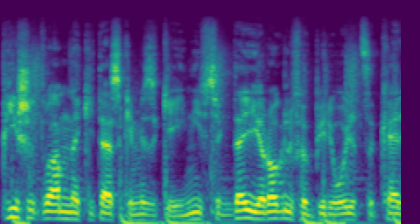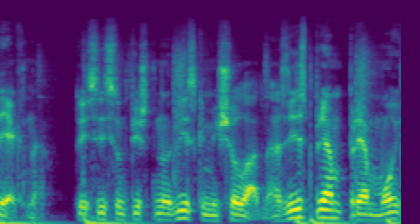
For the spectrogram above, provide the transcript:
пишет вам на китайском языке, и не всегда иероглифы переводятся корректно. То есть, если он пишет на английском, еще ладно. А здесь прям прямой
